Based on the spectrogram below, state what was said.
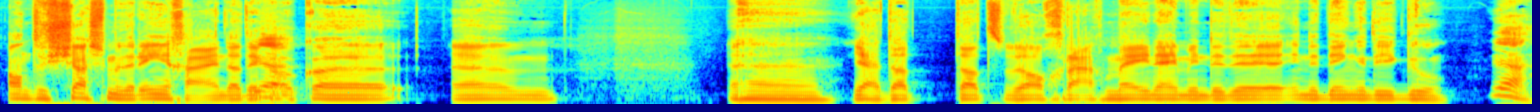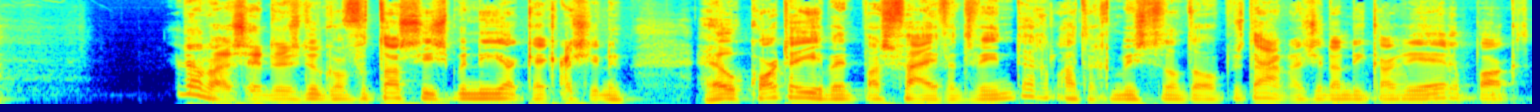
enthousiasme erin ga. En dat ik Ja. ook eh, ehm, eh, ja, dat, dat wel graag meeneem in de, de, in de dingen die ik doe. Ja. Maar het is natuurlijk een fantastische manier. Kijk, als je nu heel kort en je bent pas 25, laat de gemisverstand open staan. Als je dan die carrière pakt,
